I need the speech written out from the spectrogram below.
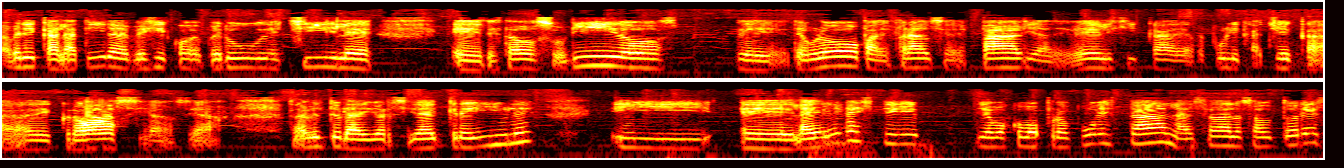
América Latina, de México, de Perú, de Chile, de Estados Unidos, de, Europa, de Francia, de España, de Bélgica, de República Checa, de Croacia, o sea, realmente una diversidad increíble. Y eh, la idea es que, digamos, como propuesta lanzada a los autores,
